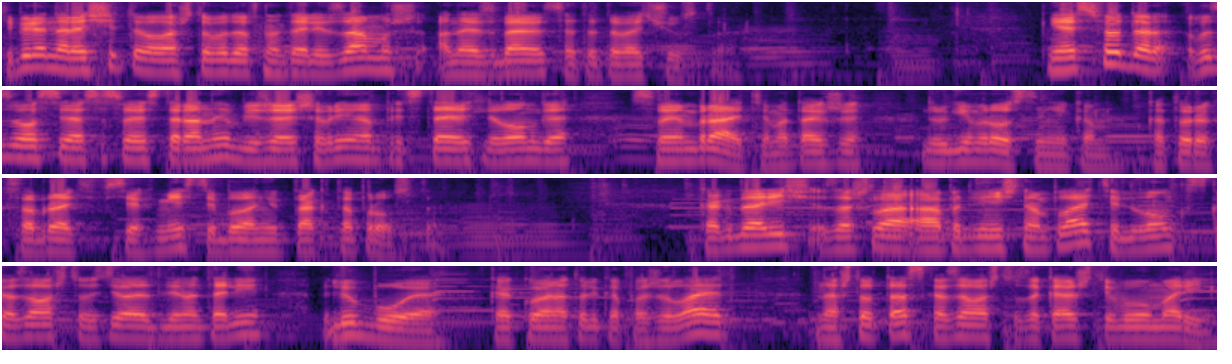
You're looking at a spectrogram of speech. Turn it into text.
Теперь она рассчитывала, что выдав Натали замуж, она избавится от этого чувства. Князь Федор вызвался со своей стороны в ближайшее время представить Лилонга своим братьям, а также другим родственникам, которых собрать всех вместе было не так-то просто. Когда речь зашла о подвенечном платье, Лилонг сказал, что сделает для Натали любое, какое она только пожелает, на что та сказала, что закажет его у Мари.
